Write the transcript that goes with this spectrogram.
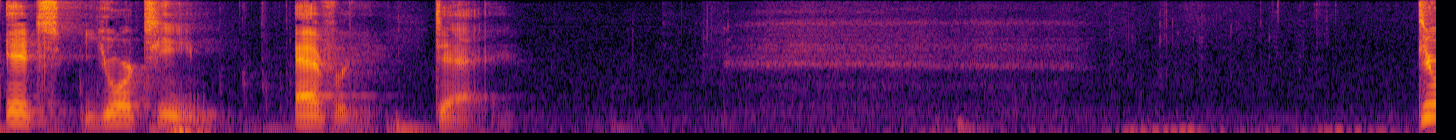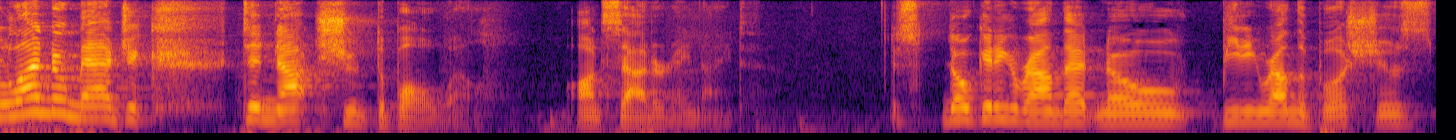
it's your team every day. The Orlando Magic did not shoot the ball well on Saturday night. Just no getting around that, no beating around the bush. It was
